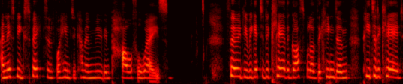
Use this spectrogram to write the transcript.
and let's be expectant for him to come and move in powerful ways. Thirdly, we get to declare the gospel of the kingdom. Peter declared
